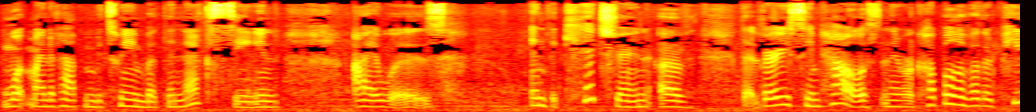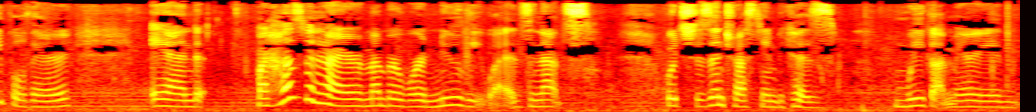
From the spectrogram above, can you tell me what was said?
what might have happened between, but the next scene, I was in the kitchen of that very same house, and there were a couple of other people there, and my husband and I remember were newlyweds, and that's which is interesting because we got married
